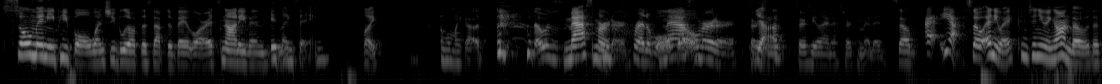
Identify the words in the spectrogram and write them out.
so many people when she blew up the Sept of Baelor. It's not even. It's like, insane. Like, oh my god, that was mass murder. Incredible. Mass though. murder. Cersei, Yeah. Cersei Lannister committed. So I yeah. So anyway, continuing on though, the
